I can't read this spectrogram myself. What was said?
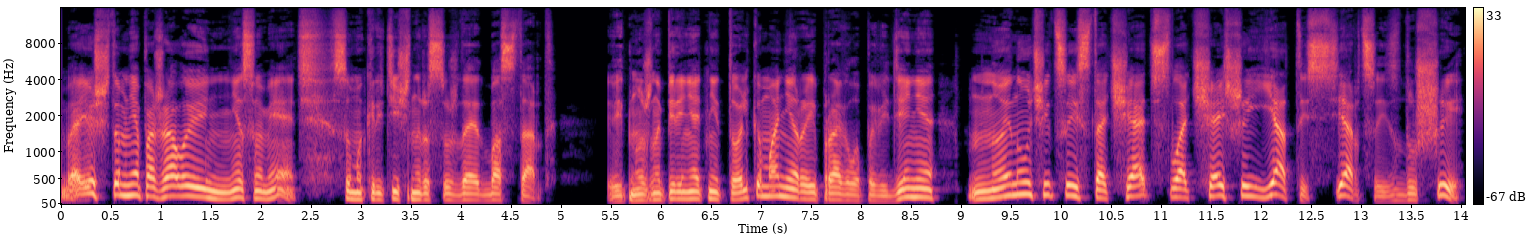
«Боюсь, что мне, пожалуй, не суметь», — самокритично рассуждает бастард. «Ведь нужно перенять не только манеры и правила поведения, но и научиться источать сладчайший яд из сердца, из души.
